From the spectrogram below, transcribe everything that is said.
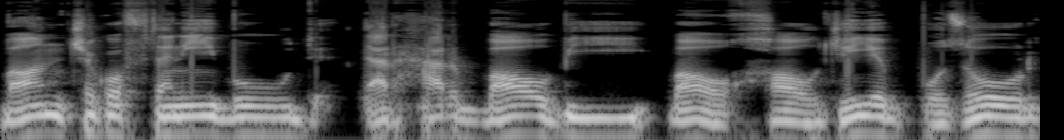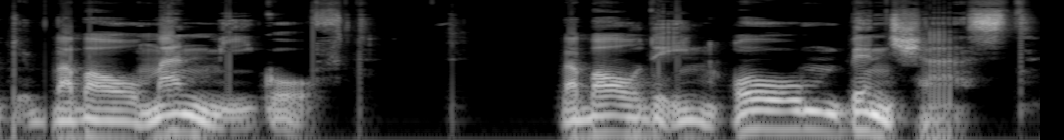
و آنچه گفتنی بود در هر بابی با خاجه بزرگ و با من می گفت. و بعد این قوم بنشست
